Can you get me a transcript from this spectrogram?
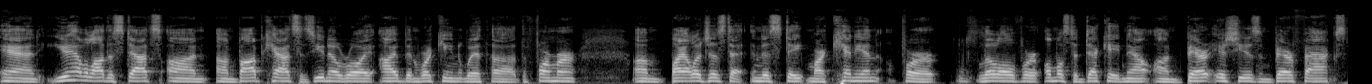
And you have a lot of the stats on on bobcats, as you know, Roy. I've been working with uh, the former um, biologist at, in this state, Marc Kenyon, for a little over almost a decade now on bear issues and bear facts.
